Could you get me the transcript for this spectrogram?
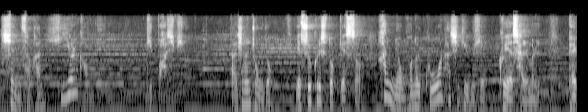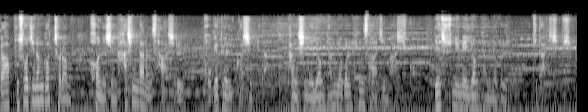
신성한 희열 가운데 기뻐하십시오. 당신은 종종 예수 그리스도께서 한 영혼을 구원하시기 위해 그의 삶을 배가 부서지는 것처럼 헌신하신다는 사실을 보게 될 것입니다. 당신의 영향력을 행사하지 마시고 예수님의 영향력을 기다리십시오.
